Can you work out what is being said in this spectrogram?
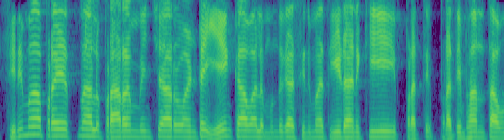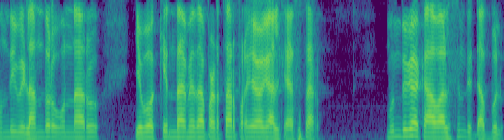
సినిమా ప్రయత్నాలు ప్రారంభించారు అంటే ఏం కావాలి? ముందుగా సినిమా తీయడానికి ప్రతి ప్రతిభ అంతా ఉంది వీళ్ళందరూ ఉన్నారు ఏవో కింద మీద పడతారు ప్రయోగాలు చేస్తారు. ముందుగా కావాల్సింది డబ్బులు.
